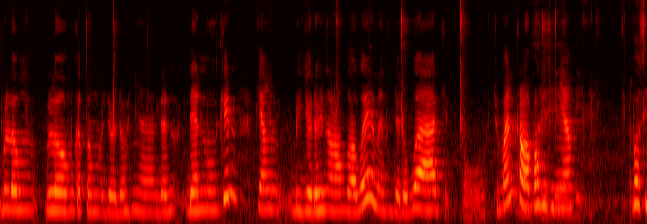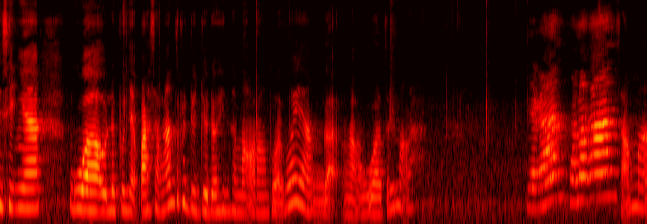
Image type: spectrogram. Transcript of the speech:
Belum belum ketemu jodohnya. Dan dan mungkin yang dijodohin orang tua gue ya emang itu jodoh gue gitu. Cuman kalau posisinya posisinya gua udah punya pasangan terus dijodohin sama orang tua gue yang nggak nggak gue terima lah ya kan sama kan sama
